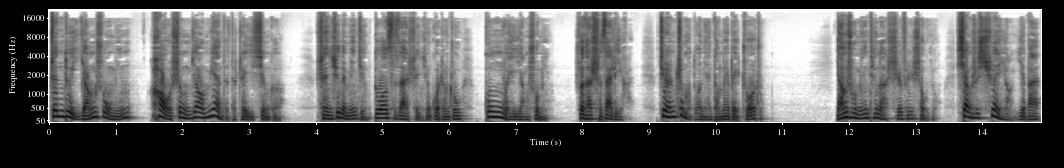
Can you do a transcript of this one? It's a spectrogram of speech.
针对杨树明好胜要面子的这一性格，审讯的民警多次在审讯过程中恭维杨树明，说他实在厉害，竟然这么多年都没被捉住。杨树明听了十分受用，像是炫耀一般，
